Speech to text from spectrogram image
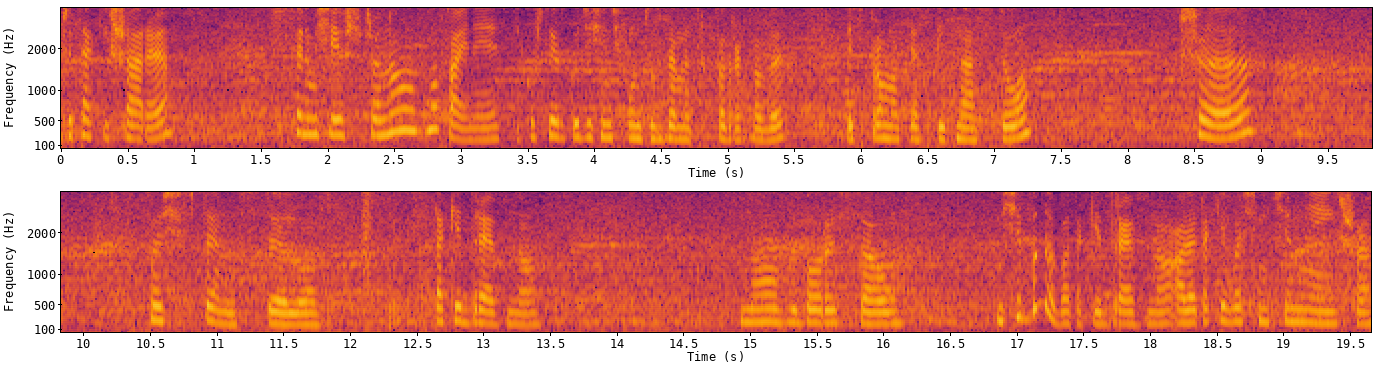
Czy taki szary? Ten mi się jeszcze, no, no fajny jest i kosztuje tylko 10 funtów za metr kwadratowy. Jest promocja z 15. Czy coś w tym stylu? Takie drewno. No, wybory są. Mi się podoba takie drewno, ale takie właśnie ciemniejsze.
